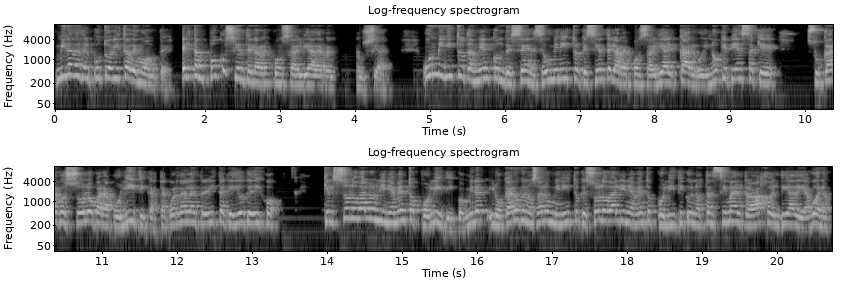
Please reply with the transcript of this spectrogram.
Mira desde el punto de vista de Monte, él tampoco siente la responsabilidad de renunciar. Un ministro también con decencia, un ministro que siente la responsabilidad del cargo y no que piensa que su cargo es solo para políticas. ¿Te acuerdas la entrevista que dio que dijo que él solo da los lineamientos políticos? Mira lo caro que nos sale un ministro que solo da lineamientos políticos y no está encima del trabajo del día a día. Bueno,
